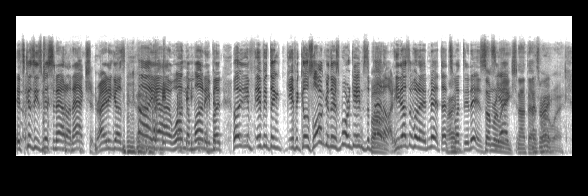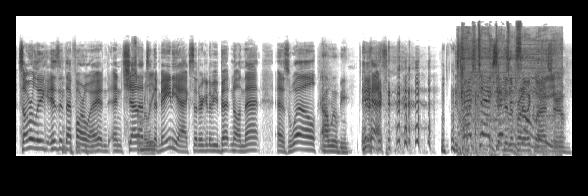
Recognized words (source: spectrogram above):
it's because he's missing out on action, right? He goes, oh yeah, I won the money, but well, if if it the, if it goes longer, there's more games to bet on. He doesn't want to admit that's right. what it is. Summer league's not that That's far right. away. Summer League isn't that far away, and and shout out Summer to the maniacs that are going to be betting on that as well. I will be. Yes. Hashtag Sitting in the Legends front of the classroom.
